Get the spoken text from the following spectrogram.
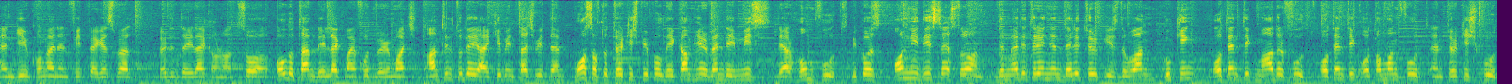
and give comment and feedback as well whether they like or not. So all the time they like my food very much. Until today I keep in touch with them. Most of the Turkish people they come here when they miss their home food because only this restaurant, the Mediterranean Deli Turk is the one cooking authentic mother food, authentic Ottoman food and Turkish food.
